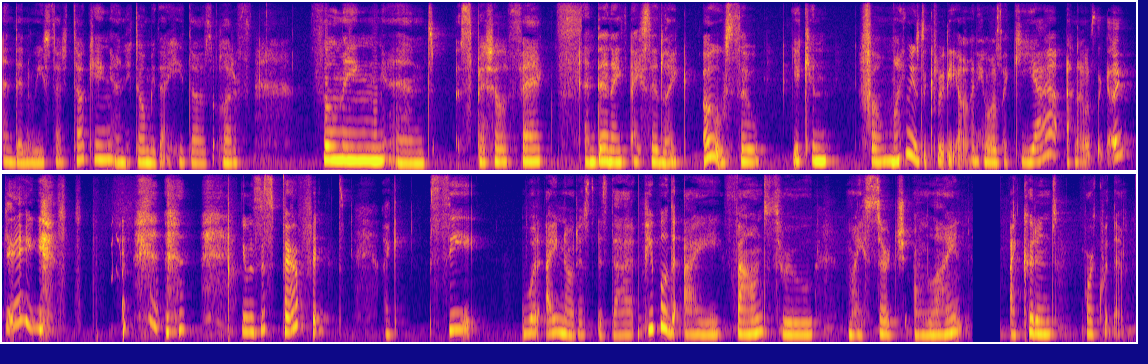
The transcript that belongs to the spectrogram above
and then we started talking and he told me that he does a lot of filming and special effects. And then I, I said like oh so you can film my music video? And he was like yeah. And I was like okay. It was just perfect. Like see what I noticed is that people that I found through my search online I couldn't work with them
